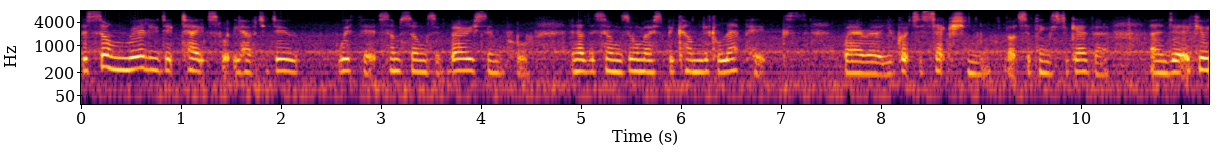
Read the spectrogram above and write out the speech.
the song really dictates what you have to do with it. Some songs are very simple, and other songs almost become little epics where uh, you've got to section lots of things together. And uh, if you're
